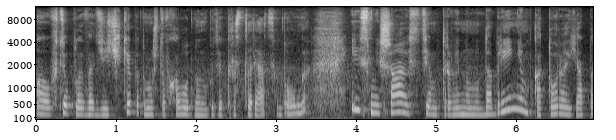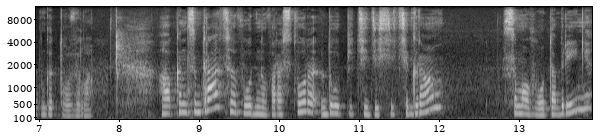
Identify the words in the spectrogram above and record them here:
в теплой водичке, потому что в холодной он будет растворяться долго. И смешаю с тем травяным удобрением, которое я подготовила. А концентрация водного раствора до 50 грамм самого удобрения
